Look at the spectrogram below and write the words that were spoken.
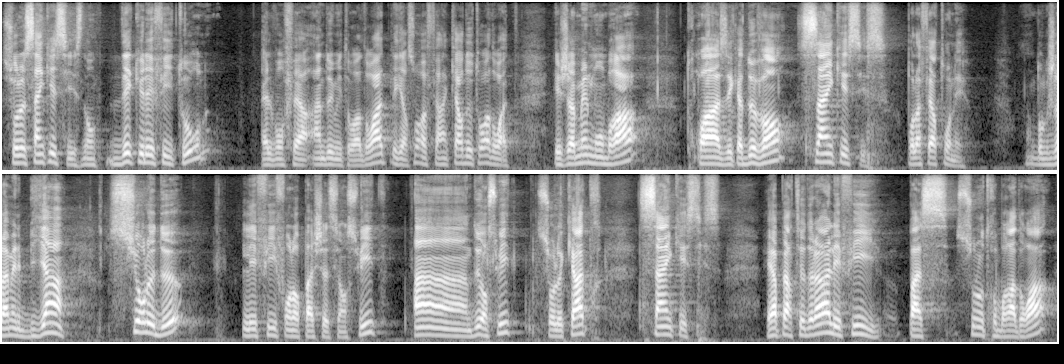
sur le 5 et 6. Donc, dès que les filles tournent, elles vont faire un demi-tour à droite, les garçons vont faire un quart de tour à droite. Et j'amène mon bras, 3 et 4 devant, 5 et 6, pour la faire tourner. Donc, je l'amène bien sur le 2, les filles font leur pas chassé ensuite. 1, 2 ensuite, sur le 4, 5 et 6. Et à partir de là, les filles passent sous notre bras droit,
